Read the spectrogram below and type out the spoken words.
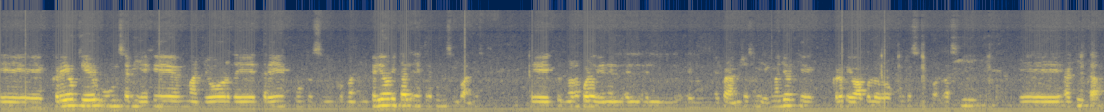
eh, creo que un semieje mayor de 3.5, bueno, el periodo orbital es 3.5 años. Eh, no recuerdo bien el, el, el, el, parámetro semieje mayor, que creo que va por los 2.5, algo así. Eh, aquí está,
